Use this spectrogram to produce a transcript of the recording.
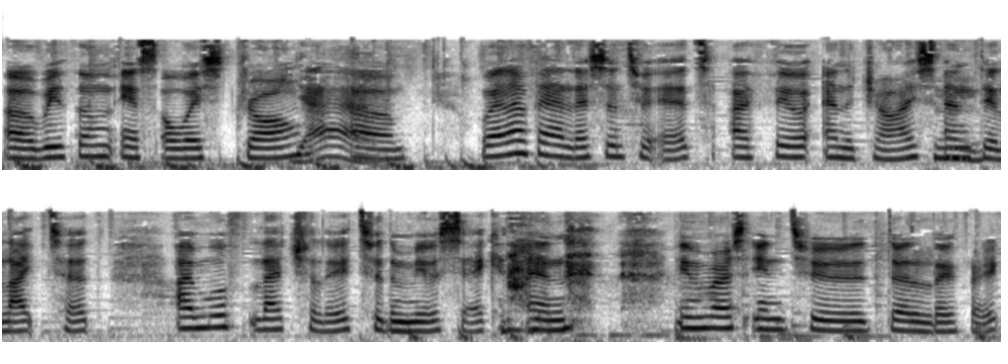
uh, rhythm is always strong. Yeah. Um, whenever I listen to it, I feel energized and delighted. I move naturally to the music and immerse into the lyric.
